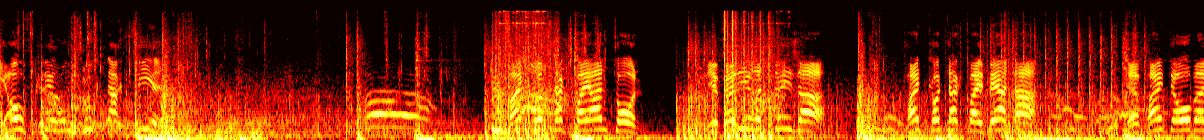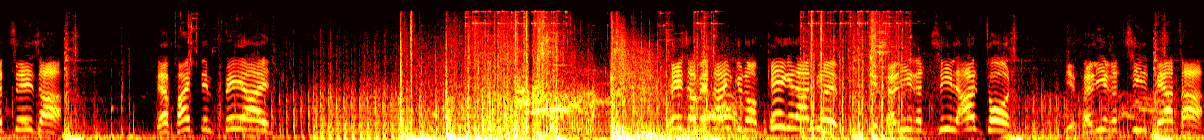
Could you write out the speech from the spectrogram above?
Die Aufklärung sucht nach Zielen. Feindkontakt bei Anton. Wir verlieren Caesar. Feindkontakt bei Bertha. Der Feind erobert Caesar. Der Feind nimmt B ein. Eingenommen. Gegenangriff. Wir verlieren Ziel Anton. Wir verlieren Ziel Bertha.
